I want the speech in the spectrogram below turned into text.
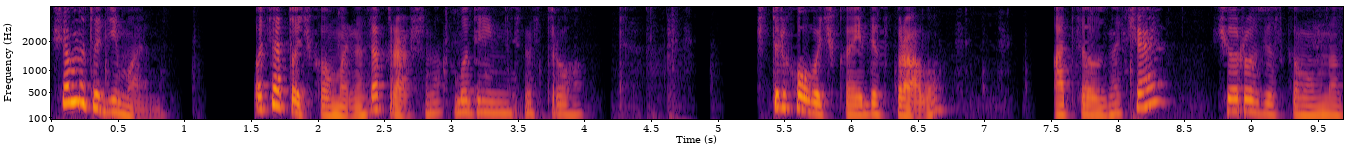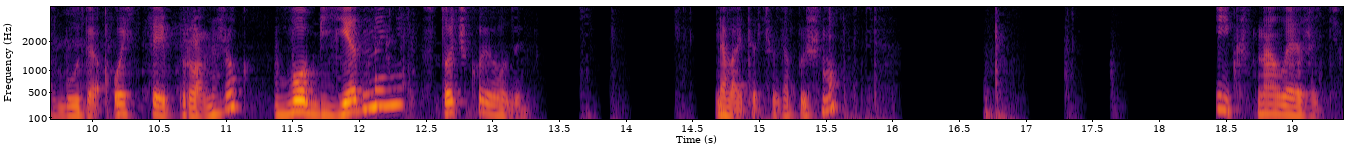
Що ми тоді маємо? Оця точка у мене закрашена, бо рівність не строга. Штриховочка йде вправо, а це означає, що розв'язками у нас буде ось цей проміжок в об'єднанні з точкою 1. Давайте це запишемо. Х належить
